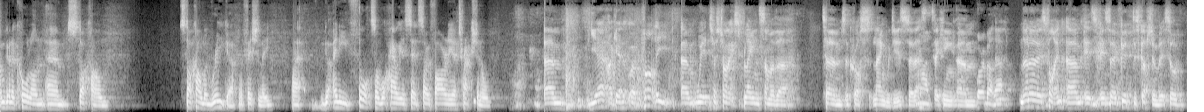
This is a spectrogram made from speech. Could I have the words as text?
I'm gonna call on um, Stockholm, Stockholm and Riga officially. Uh, got any thoughts on what Howie has said so far? Any attractional um, yeah, I guess well, partly um, we're just trying to explain some of the terms across languages, so that's right. taking. Um, Sorry about that. No, no, it's fine. Um, it's it's a good discussion, but it's sort of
